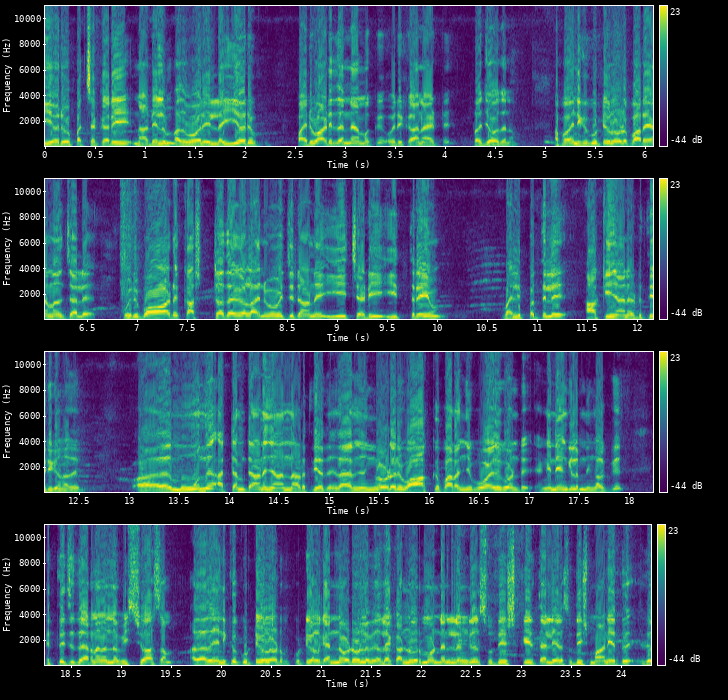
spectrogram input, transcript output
ഈ ഒരു പച്ചക്കറി നടലും അതുപോലെയുള്ള ഈ ഒരു പരിപാടി തന്നെ നമുക്ക് ഒരുക്കാനായിട്ട് പ്രചോദനം. അപ്പോൾ എനിക്ക് കുട്ടികളോട് പറയാനുള്ളത് വെച്ചാൽ ഒരുപാട് കഷ്ടതകൾ അനുഭവിച്ചിട്ടാണ് ഈ ചെടി ഇത്രയും വലിപ്പത്തിൽ ആക്കി ഞാൻ എടുത്തിരിക്കുന്നത്. അതായത് മൂന്ന് അറ്റംപ്റ്റ് ആണ് ഞാൻ നടത്തിയത്. അതായത് നിങ്ങളോടൊരു വാക്ക് പറഞ്ഞു പോയത് കൊണ്ട് എങ്ങനെയെങ്കിലും നിങ്ങൾക്ക് എത്തിച്ചു തരണമെന്ന വിശ്വാസം അതായത് എനിക്ക് കുട്ടികളോടും കുട്ടികൾക്ക് എന്നോടുള്ള അതായത് കണ്ണൂർ മോണ്ടൻ അല്ലെങ്കിൽ സുധീഷ് കീഴ്ത്തല്ലിയ സുധീഷ് മാണിയത്ത് ഇത്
